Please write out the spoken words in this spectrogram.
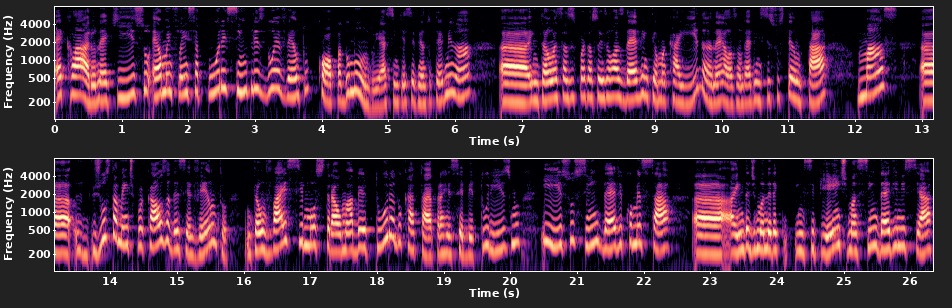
é claro né, que isso é uma influência pura e simples do evento Copa do Mundo. E é assim que esse evento terminar, Uh, então essas exportações elas devem ter uma caída, né? Elas não devem se sustentar, mas uh, justamente por causa desse evento, então vai se mostrar uma abertura do Catar para receber turismo e isso sim deve começar Uh, ainda de maneira incipiente, mas sim deve iniciar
